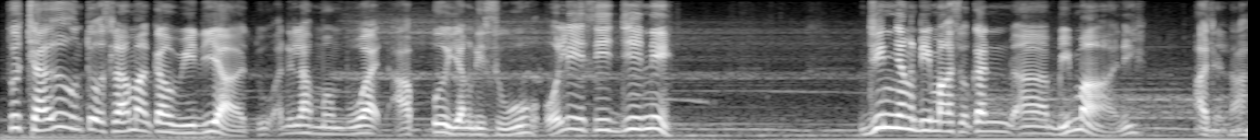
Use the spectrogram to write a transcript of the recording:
So cara untuk selamatkan Widya tu adalah membuat apa yang disuruh oleh si jin ni. Jin yang dimaksudkan uh, Bima ni adalah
